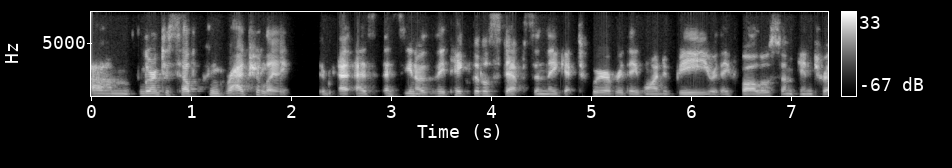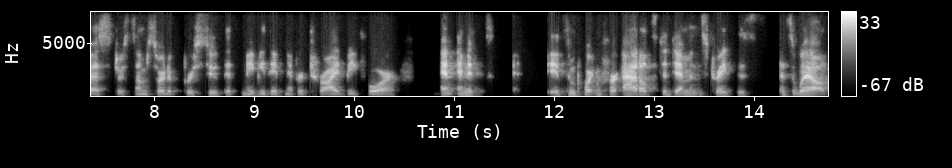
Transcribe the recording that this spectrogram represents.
um, learn to self congratulate as, as you know they take little steps and they get to wherever they want to be or they follow some interest or some sort of pursuit that maybe they've never tried before and and it's it's important for adults to demonstrate this as well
